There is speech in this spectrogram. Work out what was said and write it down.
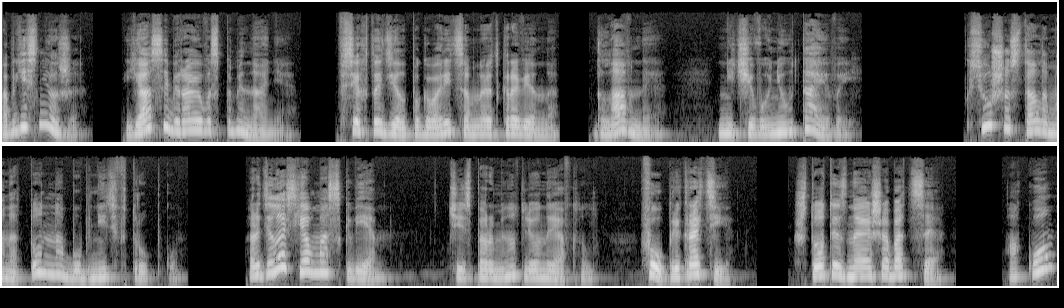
Объяснил же. Я собираю воспоминания. Всех-то дел поговорить со мной откровенно. Главное, ничего не утаивай. Ксюша стала монотонно бубнить в трубку. Родилась я в Москве. Через пару минут Леон рявкнул. «Фу, прекрати! Что ты знаешь об отце?» «О ком?»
